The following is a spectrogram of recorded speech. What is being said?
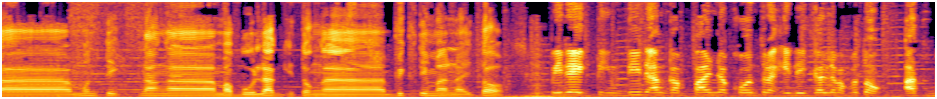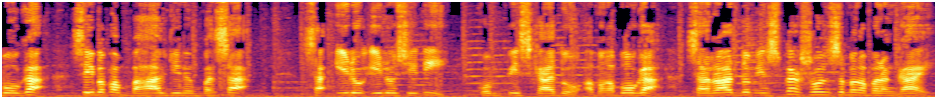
ah, muntik nang ah, mabulag itong ah, biktima na ito. Pinaigting din ang kampanya kontra iligal na paputok at Boga sa iba pang bahagi ng bansa. Sa Iloilo City, kumpiskado ang mga Boga sa random inspection sa mga barangay.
